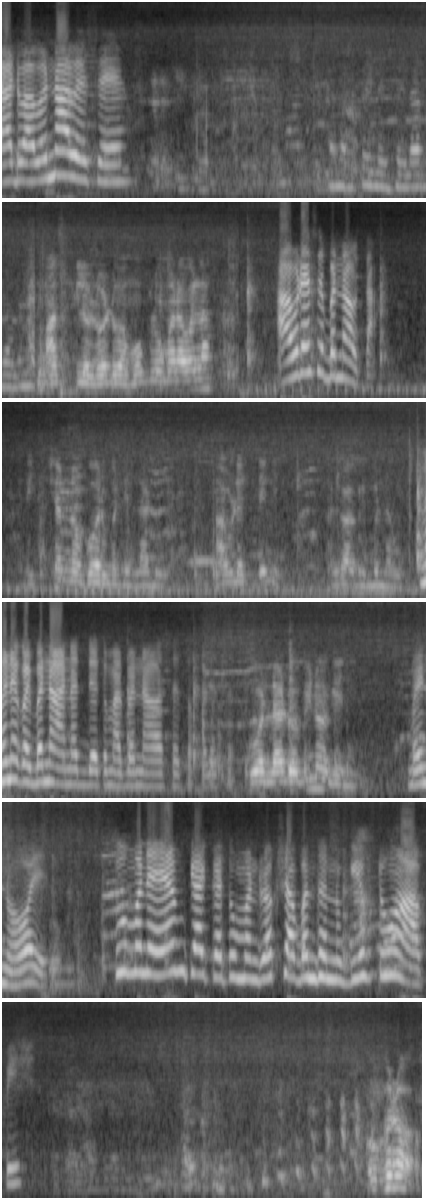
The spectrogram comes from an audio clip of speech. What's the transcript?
લાડવા બનાવે છે. પાંચ કિલો લોડવા મોકલો મારા વાલા. આવડે છે બનાવતા. રિક્ષન નો ગોર બને લાડુ. આવડે છે ને. આગળ બનાવું. મને કોઈ બનાવવા નથી દે તમારે બનાવવા છે તો કરે છે. ગોર લાડુ બીનો કે નહીં? બહેનો હોય. તું મને એમ કે કે તું મને રક્ષાબંધનનું ગિફ્ટ હું આપીશ? ઉઘરો.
